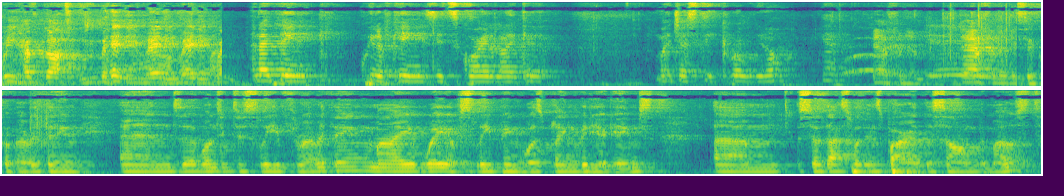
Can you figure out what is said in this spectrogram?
we have got many, many, many questions. And I think Queen of Kings, it's quite like a majestic role, you know? Yeah. Definitely, definitely. Sick of everything and uh, wanting to sleep through everything. My way of sleeping was playing video games. Um, so that's what inspired the song the most.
